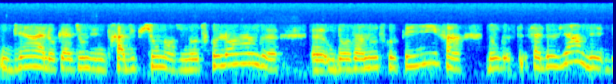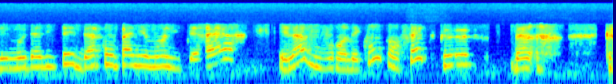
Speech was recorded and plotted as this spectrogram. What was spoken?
ou bien à l'occasion d'une traduction dans une autre langue euh, ou dans un autre pays. Enfin, donc ça devient des, modalités d'accompagnement littéraire. Et là, vous vous rendez compte en fait que, ben,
